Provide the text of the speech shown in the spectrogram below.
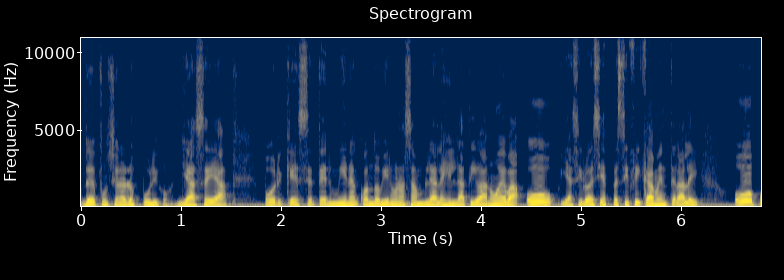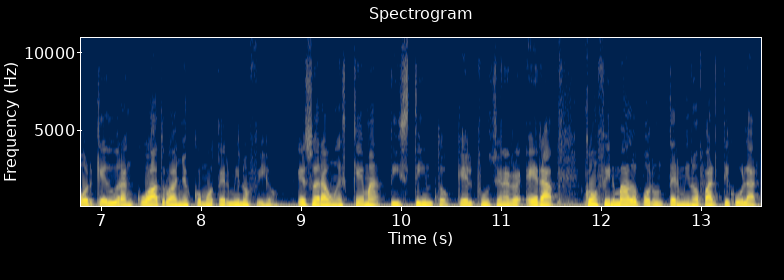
de funcionarios públicos, ya sea porque se terminan cuando viene una asamblea legislativa nueva, o, y así lo decía específicamente la ley, o porque duran cuatro años como término fijo. Eso era un esquema distinto, que el funcionario era confirmado por un término particular.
